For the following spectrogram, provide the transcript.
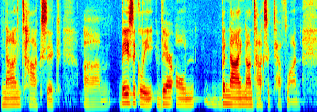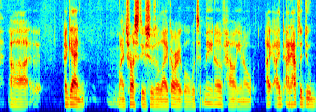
non-toxic, um, basically their own benign non-toxic Teflon. Uh, again, my trust issues are like, all right, well, what's it made of? How, you know, I, I'd, I'd have to do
